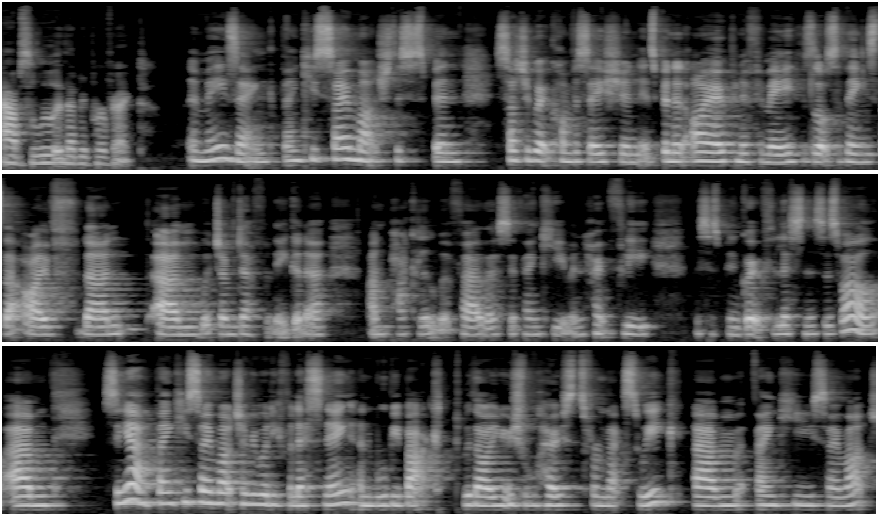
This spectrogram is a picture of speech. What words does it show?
Absolutely, that'd be perfect. Amazing. Thank you so much. This has been such a great conversation. It's been an eye opener for me. There's lots of things that I've learned, um, which I'm definitely gonna unpack a little bit further, so thank you, and hopefully this has been great for the listeners as well. Um, so yeah, thank you so much, everybody, for listening, and we'll be back with our usual hosts from next week. Um, thank you so much,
